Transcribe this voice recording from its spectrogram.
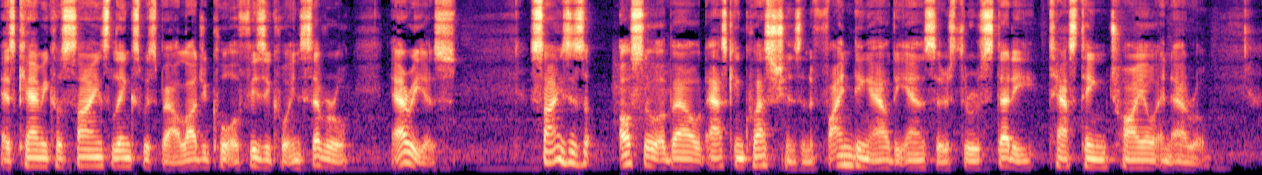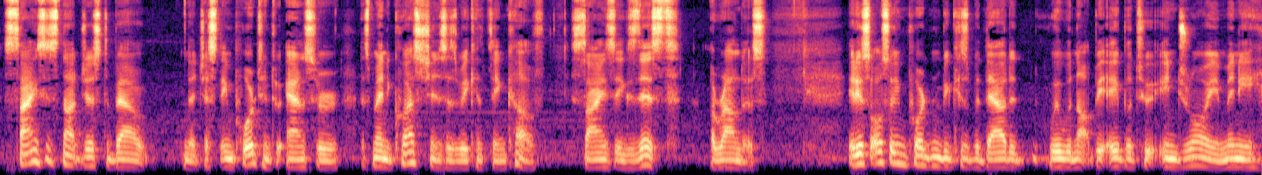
as chemical science links with biological or physical in several areas. Science is also about asking questions and finding out the answers through study, testing, trial, and error. Science is not just about just important to answer as many questions as we can think of. Science exists around us. It is also important because without it, we would not be able to enjoy many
